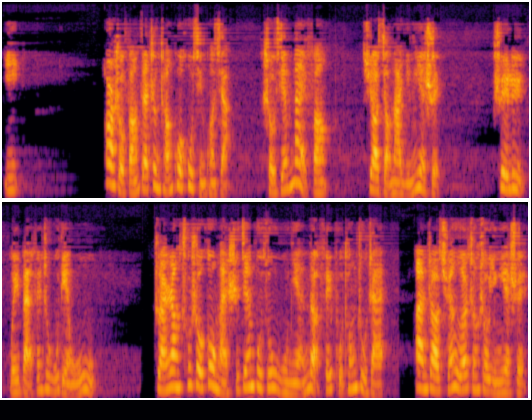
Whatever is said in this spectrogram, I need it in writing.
一、二手房在正常过户情况下，首先卖方需要缴纳营业税，税率为百分之五点五五。转让出售购买时间不足五年的非普通住宅，按照全额征收营业税；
